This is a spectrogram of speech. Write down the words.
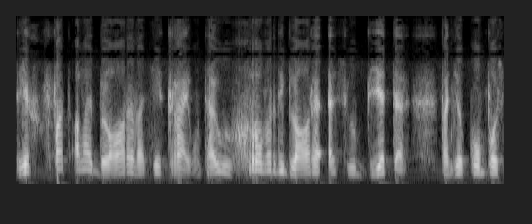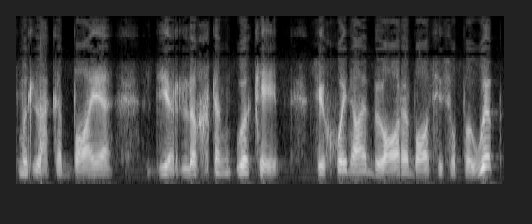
Jy vat al daai blare wat jy kry. Onthou hoe grower die blare is, hoe beter, want jou kompos moet lekker baie deurligting ook hê. So jy gooi daai blare basies op 'n hoop,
